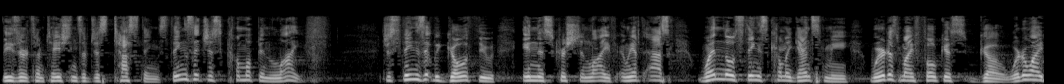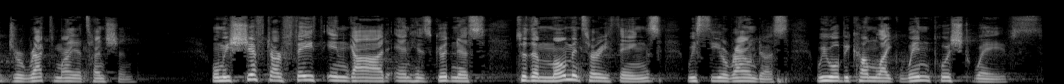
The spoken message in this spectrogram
These are temptations of just testings, things that just come up in life just things that we go through in this Christian life. And we have to ask, when those things come against me, where does my focus go? Where do I direct my attention? When we shift our faith in God and His goodness to the momentary things we see around us, we will become like wind pushed waves.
